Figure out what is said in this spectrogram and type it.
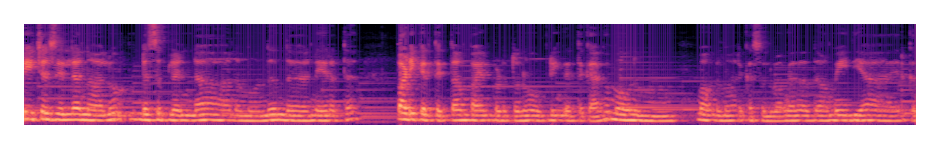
டீச்சர்ஸ் இல்லைனாலும் டிசிப்ளின்டாக நம்ம வந்து அந்த நேரத்தை படிக்கிறதுக்கு தான் பயன்படுத்தணும் அப்படிங்கிறதுக்காக மௌனம் மௌனமாக இருக்க சொல்லுவாங்க. அதாவது அமைதியாக இருக்க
